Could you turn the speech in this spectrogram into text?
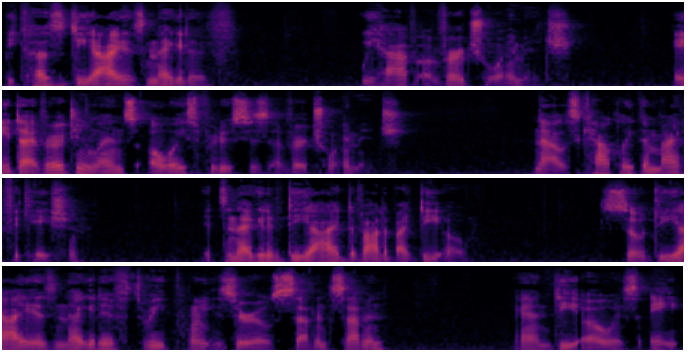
Because di is negative, we have a virtual image. A diverging lens always produces a virtual image. Now let's calculate the magnification. It's negative di divided by do. So di is negative 3.077 and do is 8.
